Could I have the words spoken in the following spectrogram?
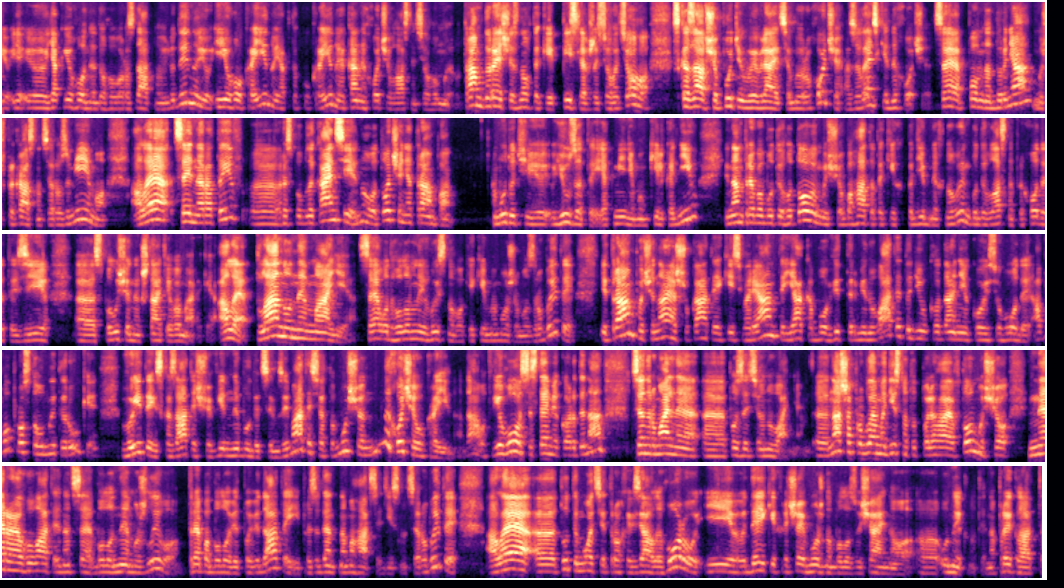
як його недоговороздатною людиною і його країну як таку країну, яка не хоче власне цього миру. Трамп, до речі, знов таки після вже всього цього сказав, що Путін виявляється миру хоче, а Зеленський не хоче. Це повна дурня. Ми ж прекрасно це розуміємо. Але цей наратив е, республіканці, ну оточення Трампа. Будуть юзати як мінімум кілька днів, і нам треба бути готовими, що багато таких подібних новин буде власне приходити зі е, Сполучених Штатів Америки. Але плану немає. Це от головний висновок, який ми можемо зробити. І Трамп починає шукати якісь варіанти, як або відтермінувати тоді укладання якоїсь угоди, або просто умити руки, вийти і сказати, що він не буде цим займатися, тому що не хоче Україна. Да, от в його системі координат це нормальне е, позиціонування. Е, наша проблема дійсно тут полягає в тому, що не реагувати на це було неможливо. Треба було відповідати, і президент намагався дійсно це робити. Але е, тут емоції трохи взяли гору, і деяких речей можна було звичайно е, уникнути. Наприклад,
